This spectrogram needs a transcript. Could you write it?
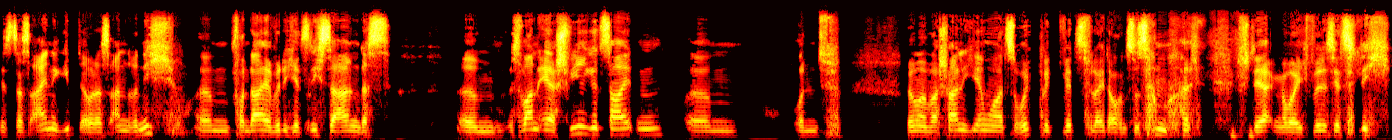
es das eine gibt, aber das andere nicht. Ähm, von daher würde ich jetzt nicht sagen, dass ähm, es waren eher schwierige Zeiten ähm, und wenn man wahrscheinlich irgendwann mal zurückblickt, wird es vielleicht auch einen Zusammenhalt stärken, aber ich will es jetzt nicht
